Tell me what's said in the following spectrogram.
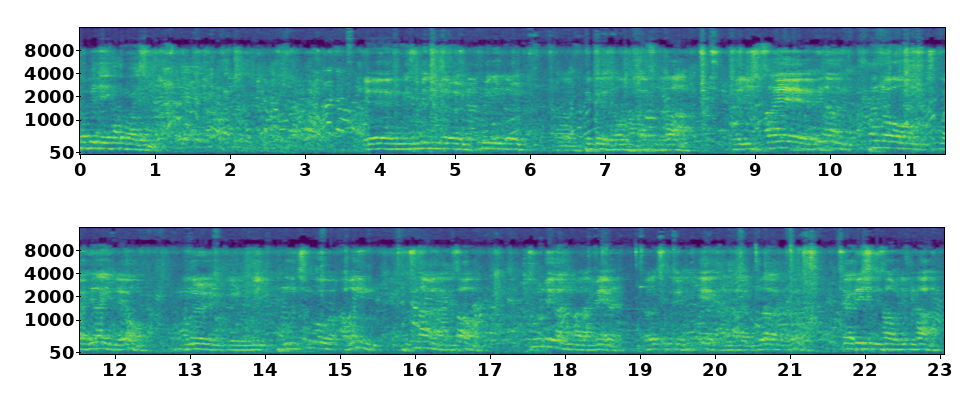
건배 대회 하도록 하겠습니다. 예, 우리 선배님들, 후배님들, 어, 돼서 너무 반갑습니다. 저희 24회 회장은 한판용 친구가 회장인데요. 오늘 그 우리 동문 친구 아버님 부친사를 하면서 청주에 가는 바람에 여러 친구들이 함께 가는 바람에 못 와가지고요. 제가 대신 인사 올립니다.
